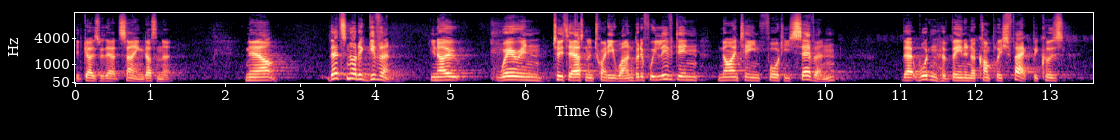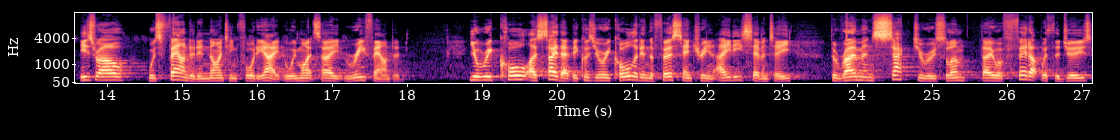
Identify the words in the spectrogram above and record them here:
It goes without saying, doesn't it? Now, that's not a given. You know, we're in 2021, but if we lived in 1947, that wouldn't have been an accomplished fact because Israel was founded in 1948, or we might say refounded. You'll recall, I say that because you'll recall that in the first century, in AD 70, the Romans sacked Jerusalem. They were fed up with the Jews.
